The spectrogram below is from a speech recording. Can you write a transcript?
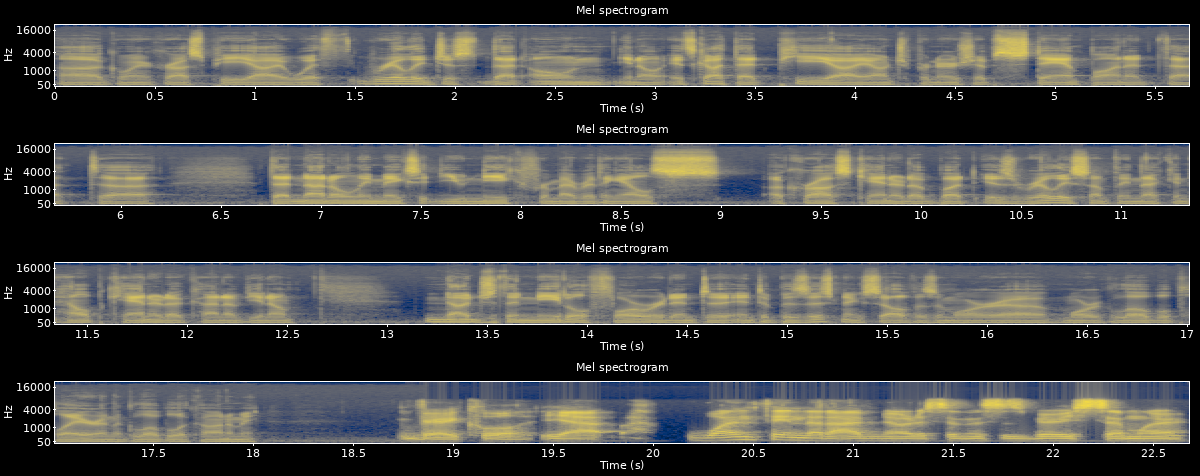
Uh, going across PEI with really just that own, you know, it's got that PEI entrepreneurship stamp on it that uh, that not only makes it unique from everything else across Canada, but is really something that can help Canada kind of, you know, nudge the needle forward into into positioning itself as a more uh, more global player in the global economy. Very cool. Yeah. One thing that I've noticed, and this is very similar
